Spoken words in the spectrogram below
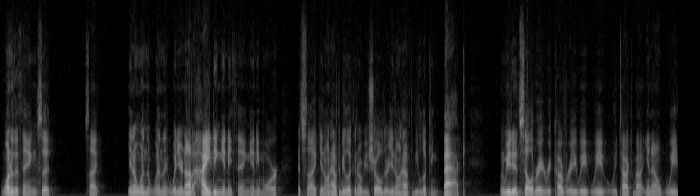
one of the things that it's like, you know, when the, when the, when you're not hiding anything anymore, it's like you don't have to be looking over your shoulder. You don't have to be looking back. When we did celebrate recovery, we we we talked about you know we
